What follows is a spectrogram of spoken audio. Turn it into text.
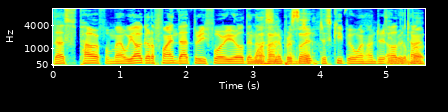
that's powerful, man. We all gotta find that three, four year old in us. and- and 100%. Just keep it 100 all the time.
